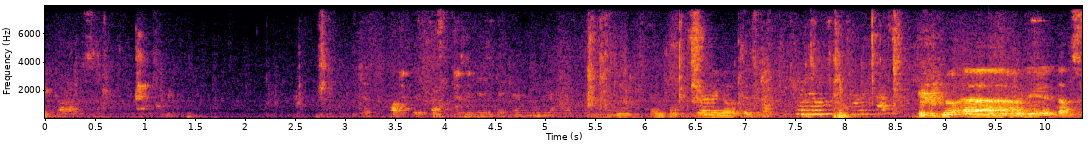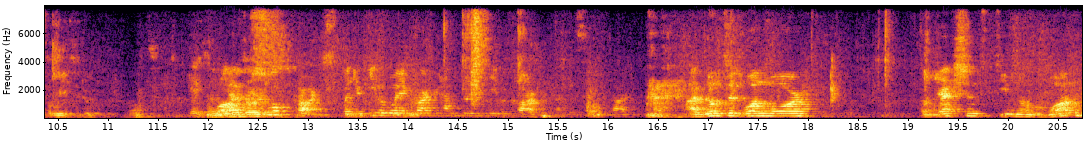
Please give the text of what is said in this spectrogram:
It's holding three cards. Just pop this up and you didn't get anything else. Really noted. Can you tell? No, uh, yeah, that's for me to do. Okay, so you have to swap cards. When you give away a card, you have to receive a card at the same time. I've noted one more objection to team number. One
